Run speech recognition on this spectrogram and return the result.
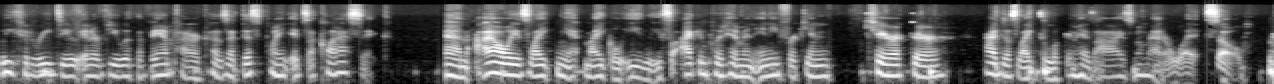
we could redo Interview with a Vampire because at this point it's a classic. And I always like me at Michael Ealy, so I can put him in any freaking character. I just like to look in his eyes no matter what. So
